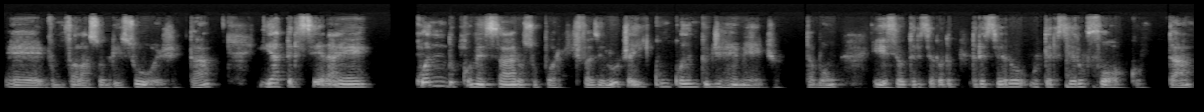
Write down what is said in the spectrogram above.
É, vamos falar sobre isso hoje, tá? E a terceira é quando começar o suporte de fazer luta e com quanto de remédio, tá bom? Esse é o terceiro, o terceiro, o terceiro foco, tá?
